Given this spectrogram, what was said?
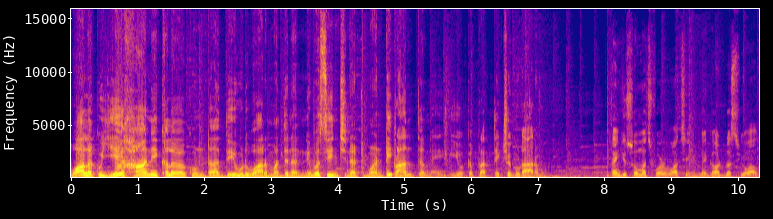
వాళ్ళకు ఏ హాని కలగకుండా దేవుడు వారి మధ్యన నివసించినటువంటి ప్రాంతమే ఈ యొక్క ప్రత్యక్ష గుడారము. Thank you so much for watching. May God bless you all.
